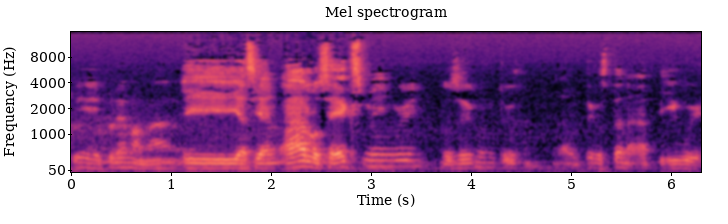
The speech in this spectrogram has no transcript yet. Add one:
Sí, pura mamada. y hacían, ah, los X-Men, güey. Los X-Men no te gustan, a ti, güey.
